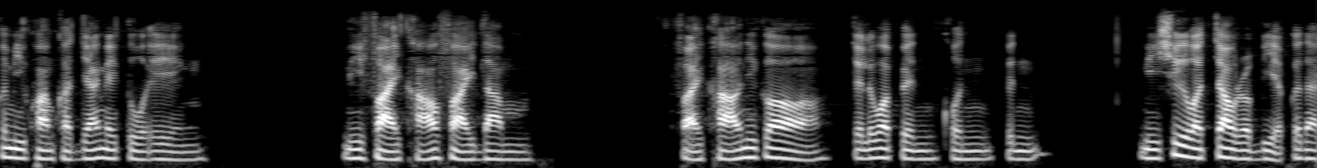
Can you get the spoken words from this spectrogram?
ก็มีความขัดแย้งในตัวเอง มีฝ่ายขาวฝ่ายดำฝ่ายขาวนี่ก็จะเรียกว่าเป็นคนเป็นมีชื่อว่าเจ้าระเบียบก็ได้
